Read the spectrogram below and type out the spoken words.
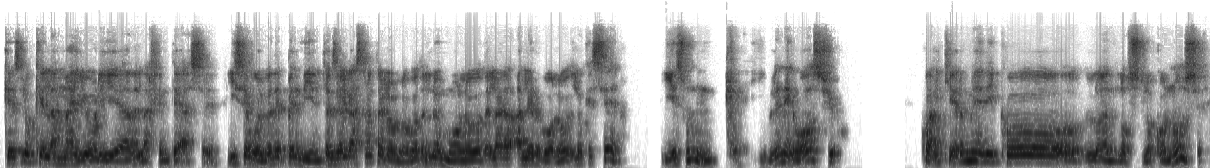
que es lo que la mayoría de la gente hace, y se vuelve dependientes del gastroenterólogo, del neumólogo, del alergólogo, de lo que sea. Y es un increíble negocio. Cualquier médico lo, lo conoce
